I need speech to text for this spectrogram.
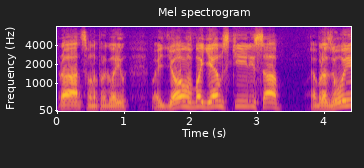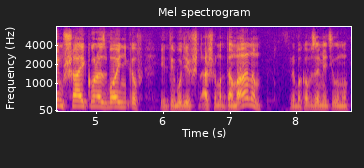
Рацмана, проговорил «Пойдем в богемские леса, образуем шайку разбойников, и ты будешь нашим атаманом». Рыбаков заметил ему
